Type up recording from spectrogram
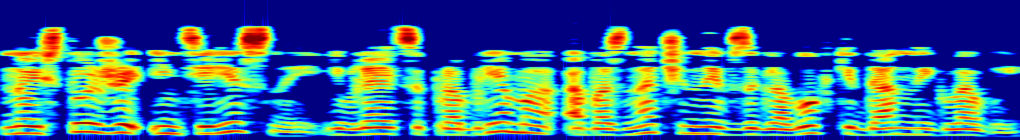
но и столь же интересной является проблема, обозначенная в заголовке данной главы.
